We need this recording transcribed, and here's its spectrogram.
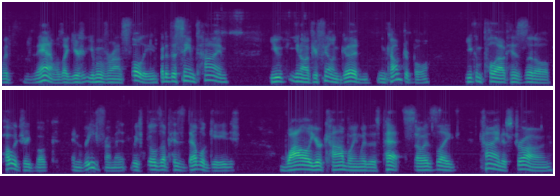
with the animals. Like you're you move around slowly, but at the same time, you you know if you're feeling good and comfortable, you can pull out his little poetry book and read from it, which builds up his devil gauge while you're comboing with his pets. So it's like kind of strong,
